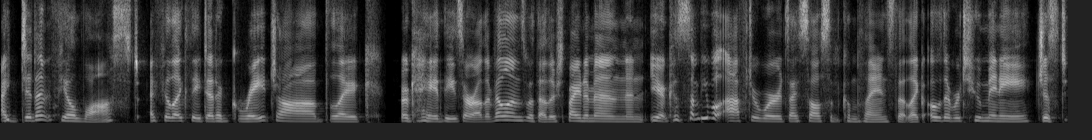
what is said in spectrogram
I didn't feel lost. I feel like they did a great job like okay, these are other villains with other Spider-Men. And, know, because some people afterwards, I saw some complaints that, like, oh, there were too many just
